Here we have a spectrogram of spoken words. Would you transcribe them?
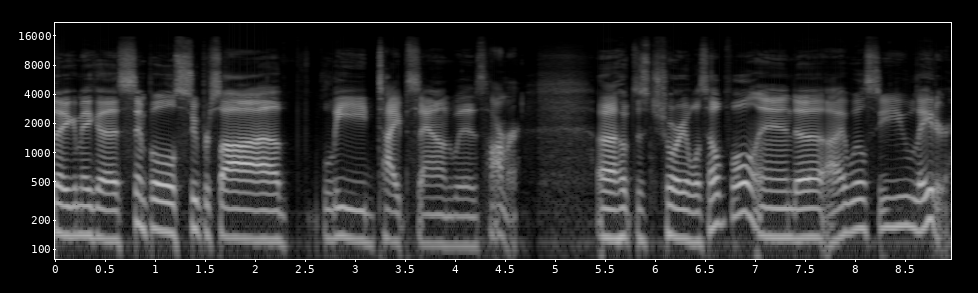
So you can make a simple super saw lead type sound with Harmor. I uh, hope this tutorial was helpful, and uh, I will see you later.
